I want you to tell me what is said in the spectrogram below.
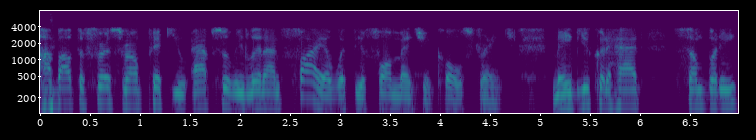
How about the first round pick you absolutely lit on fire with the aforementioned Cole Strange? Maybe you could have had somebody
